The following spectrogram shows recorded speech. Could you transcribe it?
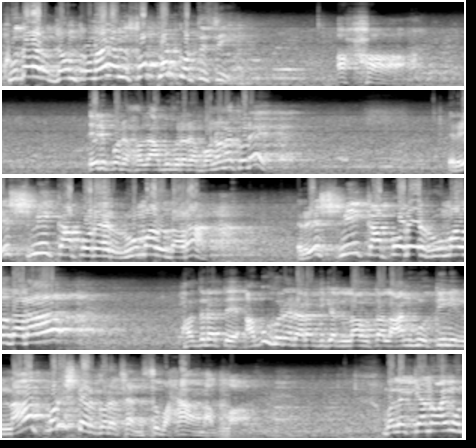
ক্ষুধার যন্ত্রণায় আমি ছটফট করতেছি। আহা! এরপরে হলে আবু হুরারা বর্ণনা করে, রেশমি কাপড়ের রুমাল দ্বারা, রেশমি কাপড়ের রুমাল দ্বারা হজরতে আবু হুরের রাদিয়াল্লাহ তাআলা আনহু তিনি নাক পরিষ্কার করেছেন সুবহান আল্লাহ বলে, কেন এমন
